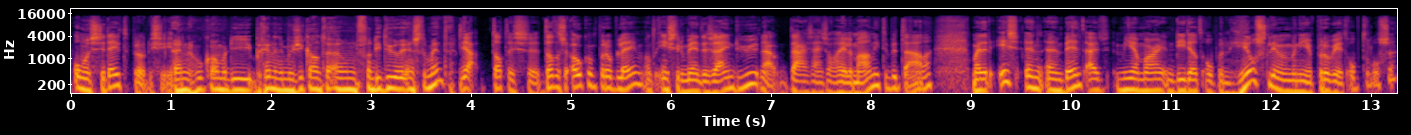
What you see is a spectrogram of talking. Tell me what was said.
om een cd te produceren. En hoe komen die beginnende muzikanten aan van die dure instrumenten? Ja, dat is, uh, dat is ook een probleem. Want instrumenten zijn duur. Nou, daar zijn ze al helemaal niet te betalen. Maar er is een, een band uit Myanmar die dat op een heel slimme manier probeert op te lossen.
